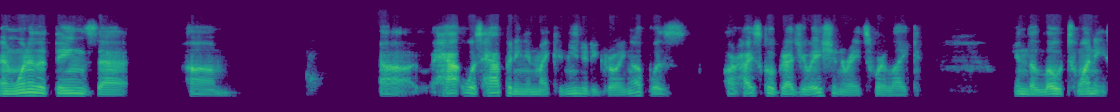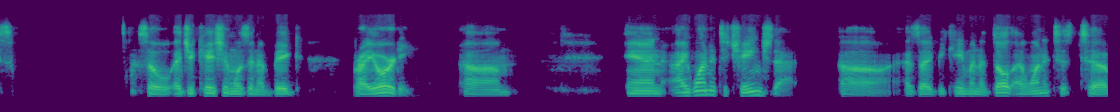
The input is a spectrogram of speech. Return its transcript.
And one of the things that um, uh, ha- was happening in my community growing up was our high school graduation rates were like in the low 20s. So education wasn't a big priority. Um, and I wanted to change that. Uh, as I became an adult, I wanted to, to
